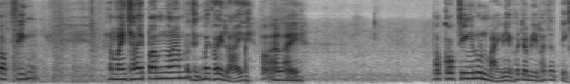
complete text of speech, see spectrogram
ก๊อกซิงค์ทำไมใช้ปั๊มน้ำแล้วถึงไม่ค่อยไหล เพราะอะไร เพราะก๊อกซิงค์รุ่นใหม่เนี่ยเขาจะมีพลาสติก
